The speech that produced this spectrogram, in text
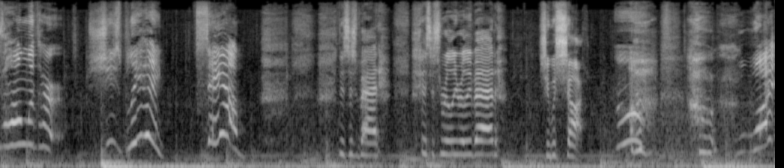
What's wrong with her? She's bleeding! Sam! This is bad. This is really, really bad. She was shot. What?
